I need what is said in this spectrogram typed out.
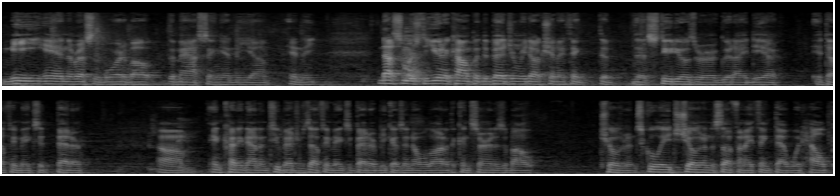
me and the rest of the board about the massing and the, uh, and the, not so much the unit count, but the bedroom reduction. I think the, the studios are a good idea. It definitely makes it better. Um, and cutting down on two bedrooms definitely makes it better because I know a lot of the concern is about children, school-age children and stuff, and I think that would help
